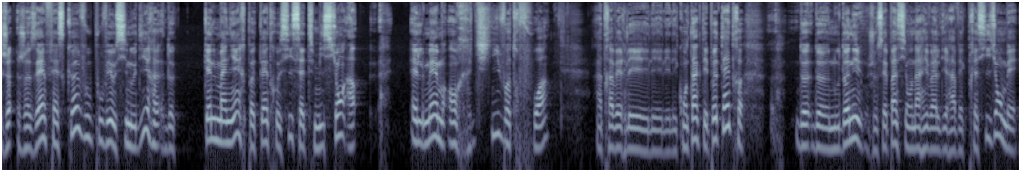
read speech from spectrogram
Joseph, est-ce que vous pouvez aussi nous dire de quelle manière peut-être aussi cette mission a elle-même enrichi votre foi à travers les contacts et peut-être de, de, nous donner, je ne sais pas si on arrive à le dire avec précision, mais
